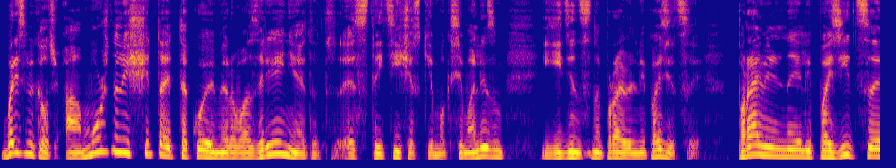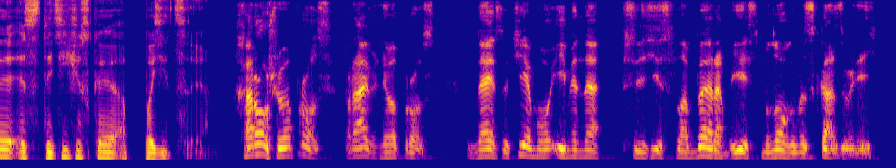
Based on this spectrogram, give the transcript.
Борис Михайлович, а можно ли считать такое мировоззрение, этот эстетический максимализм, единственно правильной позицией? Правильная ли позиция эстетическая оппозиция? Хороший вопрос, правильный вопрос. На эту тему именно в связи с Флабером есть много высказываний.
